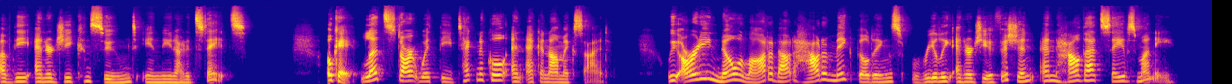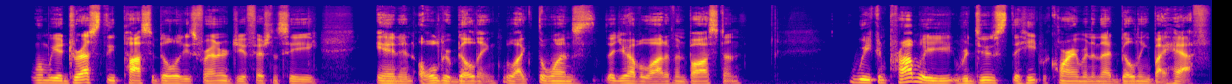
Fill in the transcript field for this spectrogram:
of the energy consumed in the United States. Okay, let's start with the technical and economic side. We already know a lot about how to make buildings really energy efficient and how that saves money when we address the possibilities for energy efficiency in an older building, like the ones that you have a lot of in Boston, we can probably reduce the heat requirement in that building by half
